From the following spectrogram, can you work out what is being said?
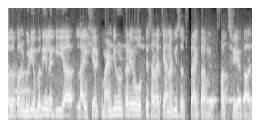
ਅਗਰ ਤੁਹਾਨੂੰ ਵੀਡੀਓ ਵਧੀਆ ਲੱਗੀ ਆ ਲਾਈਕ ਸ਼ੇਅਰ ਕਮੈਂਟ ਜ਼ਰੂਰ ਕਰਿਓ ਤੇ ਸਾਡਾ ਚੈਨਲ ਵੀ ਸਬਸਕ੍ਰਾਈਬ ਕਰ ਲਿਓ। ਸਤਿ ਸ਼੍ਰੀ ਅਕਾਲ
